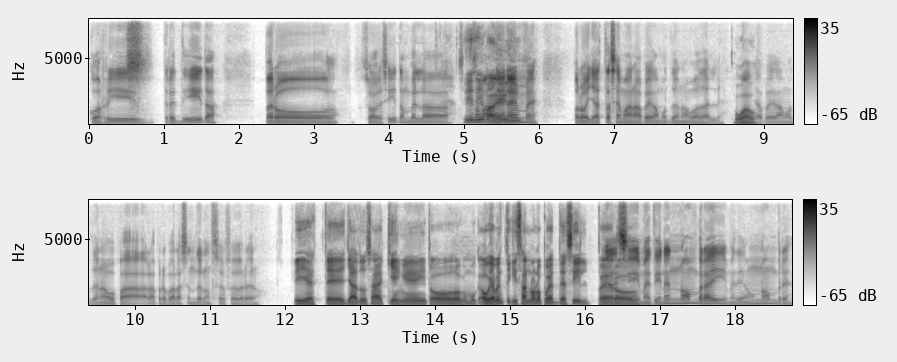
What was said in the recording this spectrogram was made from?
corrí tres días, pero suavecito, en verdad. Sí, sí, pa' para ir- mantenerme. Pero ya esta semana pegamos de nuevo a darle. Wow. Ya pegamos de nuevo para la preparación del 11 de febrero. Y este, ya tú sabes quién es y todo, como que obviamente quizás no lo puedes decir, pero Pues sí, me tienen nombre ahí, me tienen un nombre,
